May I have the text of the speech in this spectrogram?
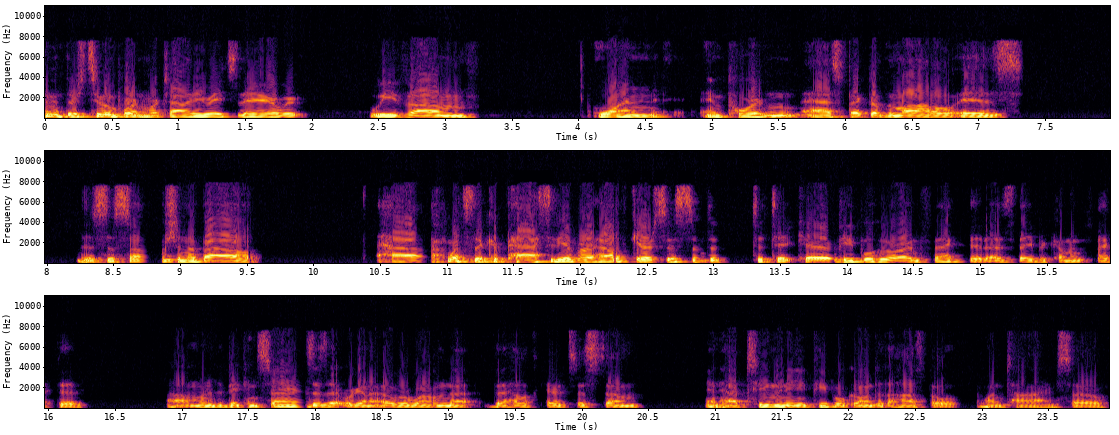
there's two important mortality rates there. we we've um, one important aspect of the model is this assumption about how, what's the capacity of our healthcare system to, to take care of people who are infected as they become infected. Um, one of the big concerns is that we're going to overwhelm the, the healthcare system and have too many people going to the hospital at one time. So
